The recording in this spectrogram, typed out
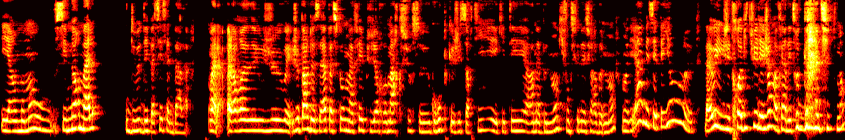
et il y a un moment où c'est normal de dépasser cette barre-là. Voilà. Alors euh, je ouais, je parle de ça parce qu'on m'a fait plusieurs remarques sur ce groupe que j'ai sorti et qui était un abonnement qui fonctionnait sur abonnement. On m'a dit "Ah mais c'est payant." Bah oui, j'ai trop habitué les gens à faire des trucs gratuitement.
